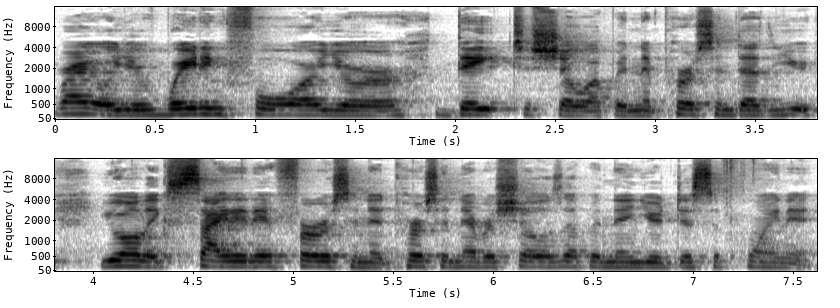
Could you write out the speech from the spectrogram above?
Right? Or you're waiting for your date to show up and the person doesn't, you, you're all excited at first and the person never shows up and then you're disappointed.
